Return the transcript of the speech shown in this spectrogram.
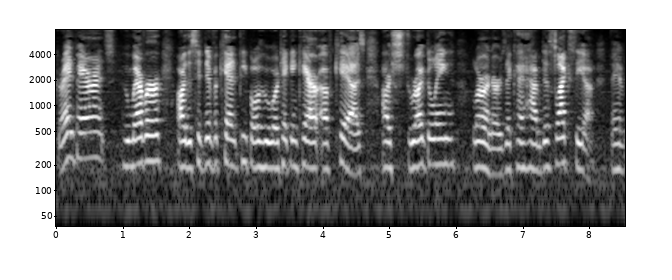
grandparents, whomever are the significant people who are taking care of kids, are struggling learners. They could have dyslexia, they have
